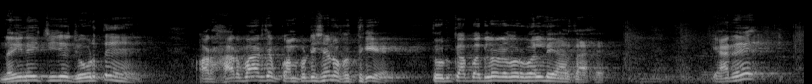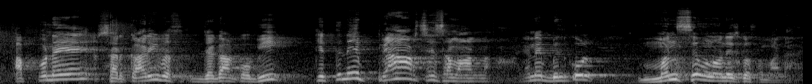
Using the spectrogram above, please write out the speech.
नई नई चीज़ें जोड़ते हैं। और हर बार जब कंपटीशन होती है तो उनका बगलो नंबर वन ले आता है। यानी अपने सरकारी जगह को भी कितने प्यार से संभालना। यानी बिल्कुल मन से उन्होंने इसको संभाला है।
